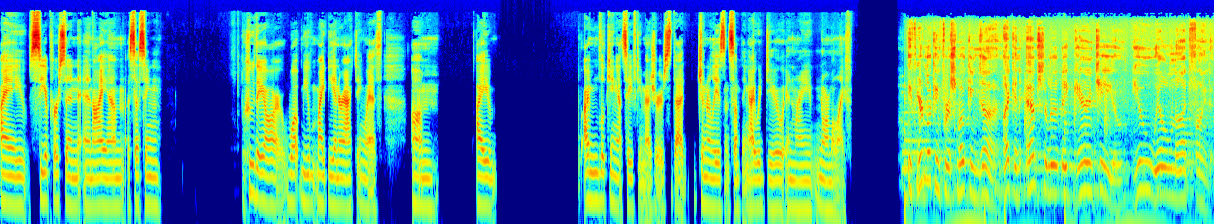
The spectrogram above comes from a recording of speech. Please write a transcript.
I see a person and I am assessing who they are, what you might be interacting with. Um, I I'm looking at safety measures that generally isn't something I would do in my normal life. If you're looking for a smoking gun, I can absolutely guarantee you, you will not find it.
